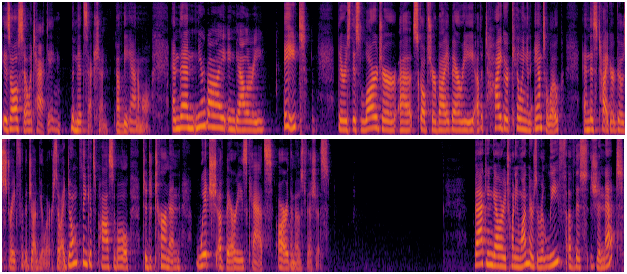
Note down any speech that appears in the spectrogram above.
is also attacking the midsection of the animal. And then nearby in gallery eight, there is this larger uh, sculpture by Barye of a tiger killing an antelope, and this tiger goes straight for the jugular. So I don't think it's possible to determine which of Barye's cats are the most vicious. Back in Gallery 21, there's a relief of this genet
